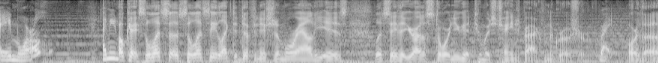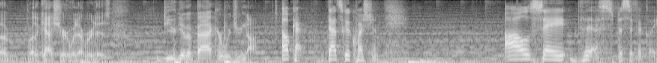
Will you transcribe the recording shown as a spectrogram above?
amoral? I mean, Okay, so let's uh, so let's say like the definition of morality is, let's say that you're at a store and you get too much change back from the grocer, Right. or the or the cashier, whatever it is. Do you give it back or would you not? Okay, that's a good question. I'll say this specifically.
